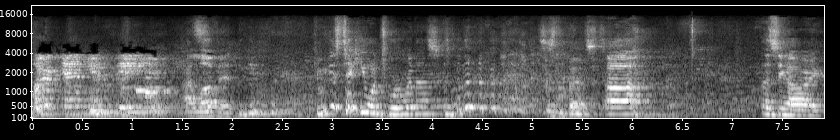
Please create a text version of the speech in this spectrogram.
Where can you be? I love it. Can we just take you on tour with us? This is the best. Uh, let's see, all right.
